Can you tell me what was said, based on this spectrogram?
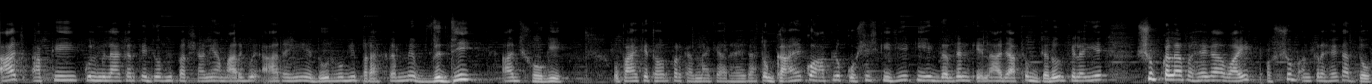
आज आपकी कुल मिलाकर के जो भी परेशानियाँ मार्ग में आ रही हैं, दूर होगी। पराक्रम में वृद्धि आज होगी। उपाय के तौर पर करना क्या रहेगा? तो गाय को आप लोग कोशिश कीजिए कि एक दर्जन केला आज आप लोग ज़रूर खिलाइए। शुभ कलर रहेगा व्हाइट और शुभ अंक रहेगा दो।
